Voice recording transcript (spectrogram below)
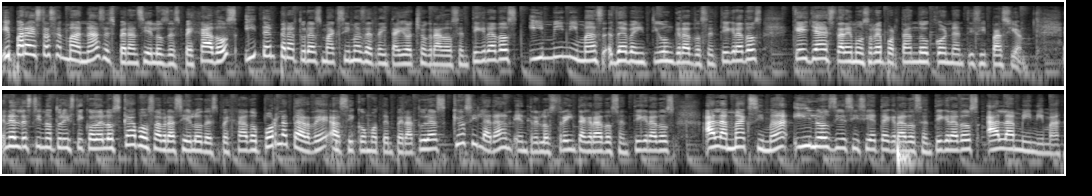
Y para esta semana se esperan cielos despejados y temperaturas máximas de 38 grados centígrados y mínimas de 21 grados centígrados que ya estaremos reportando con anticipación. En el destino turístico de Los Cabos habrá cielo despejado por la tarde, así como temperaturas que oscilarán entre los 30 grados centígrados a la máxima y los 17 grados centígrados a la mínima.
